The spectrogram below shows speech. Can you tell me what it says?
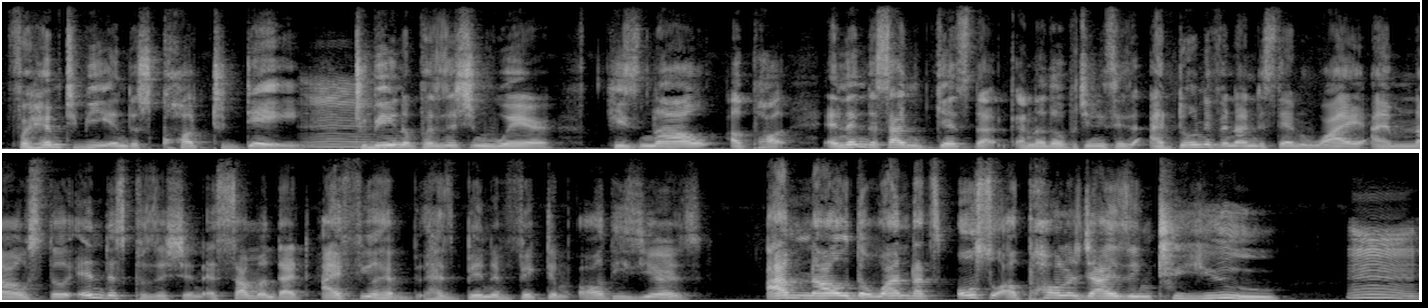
for him to be in this court today, mm. to be in a position where he's now a part. and then the son gets that another opportunity says i don't even understand why i'm now still in this position as someone that i feel have, has been a victim all these years i'm now the one that's also apologizing to you mm,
